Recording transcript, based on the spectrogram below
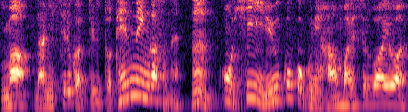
今何してるかっていうと天然ガスね、うん、を非友好国に販売する場合は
